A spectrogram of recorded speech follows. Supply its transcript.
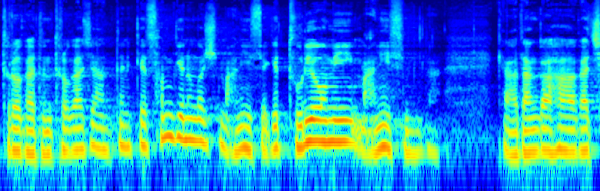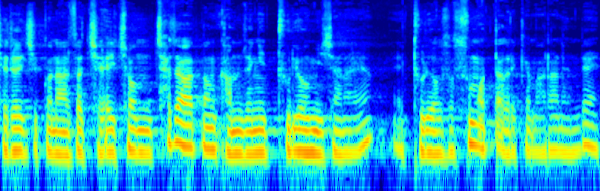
들어가든 들어가지 않든 이렇게 섬기는 것이 많이 있어요. 이게 두려움이 많이 있습니다. 아담과 하하가 죄를 짓고 나서 제일 처음 찾아왔던 감정이 두려움이잖아요. 예, 두려워서 숨었다 그렇게 말하는데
